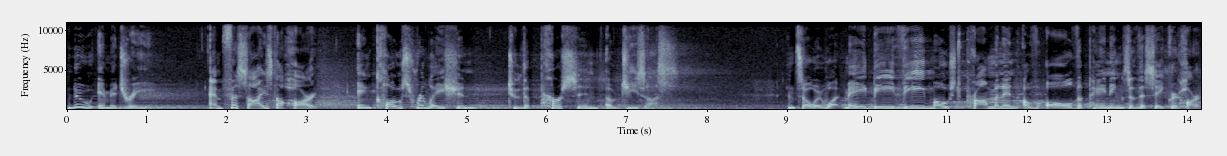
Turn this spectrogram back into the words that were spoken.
new imagery emphasize the heart in close relation to the person of Jesus. And so, in what may be the most prominent of all the paintings of the Sacred Heart,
